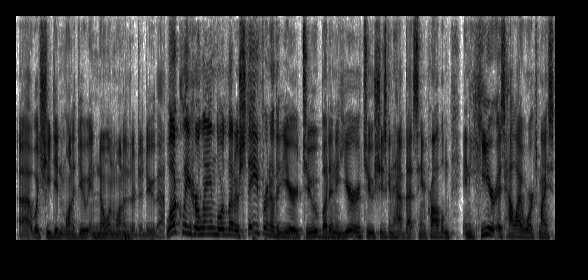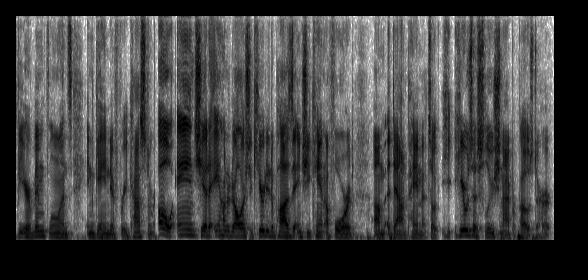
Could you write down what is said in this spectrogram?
uh, which she didn't want to do, and no one wanted her to do that. Luckily, her landlord let her stay for another year or two, but in a year or two, she's gonna have that same problem. And here is how I worked my sphere of influence and gained a free customer. Oh, and she had an $800 security deposit, and she can't afford um, a down payment. So he- here's a solution I proposed to her.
